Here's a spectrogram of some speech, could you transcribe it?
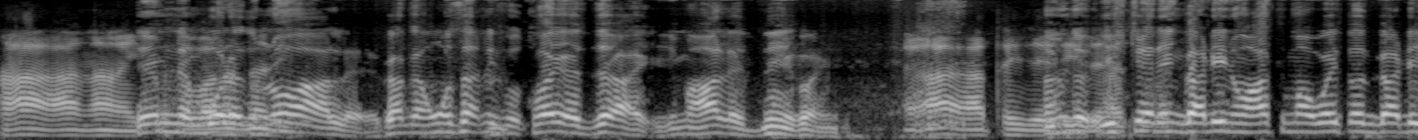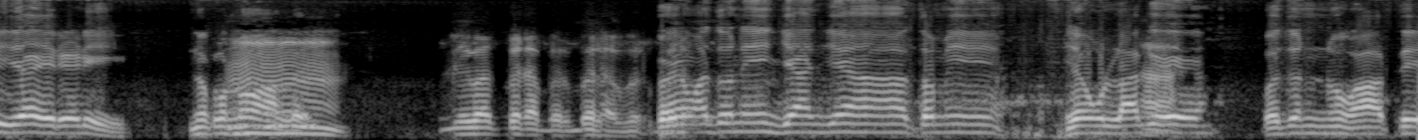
હા હા ના ના, એ તો એમને બોલે તો નો હાલે. કારણ ઊંચા નીચું થઈ જ જાય એમાં હાલે જ નહીં કઈ. હા હા થઈ જાય થઈ સમજો જાય. સ્ટેરિંગ ગાડી નો હાથમાં હોય તો જ ગાડી જાય રેડી નકો નો હાલે. હમ, હમ. એ વાત બરાબર બરાબર કઈ વાંધો નહીં જ્યાં જ્યાં તમે એવું લાગે ભજનનું આ તે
